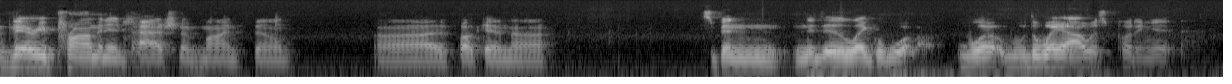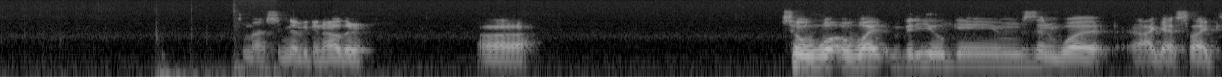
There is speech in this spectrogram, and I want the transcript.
very prominent passion of mine, film. Uh, fucking. Uh, it's been like what, the way I was putting it to my significant other. Uh, so what, what video games and what I guess like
